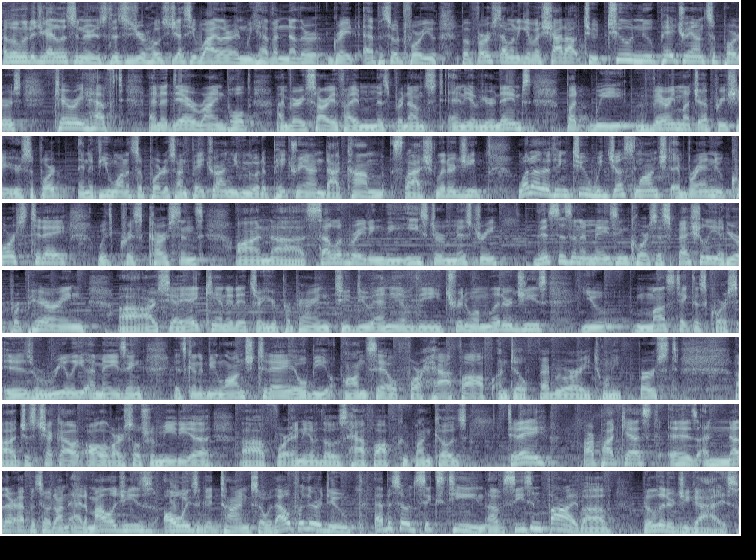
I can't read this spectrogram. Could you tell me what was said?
Hello, Liturgy Guy listeners. This is your host, Jesse Weiler, and we have another great episode for you. But first, I want to give a shout out to two new Patreon supporters, Carrie Heft and Adair Reinpold. I'm very sorry if I mispronounced any of your names, but we very much appreciate your support. And if you want to support us on Patreon, you can go to patreon.com slash liturgy. One other thing, too, we just launched a brand new course today with Chris Carstens on uh, celebrating the Easter mystery. This is an amazing course, especially if you're preparing uh, RCIA candidates or you're preparing to do any of the Triduum liturgies. You must take this course. It is really amazing. It's going to be launched today. It will be on sale for half off until February 21st. Uh, just check out all of our social media uh, for any of those half off coupon codes. Today, our podcast is another episode on etymologies, always a good time. So without further ado, episode 16 of season 5 of The Liturgy Guys.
